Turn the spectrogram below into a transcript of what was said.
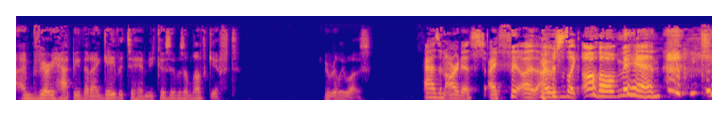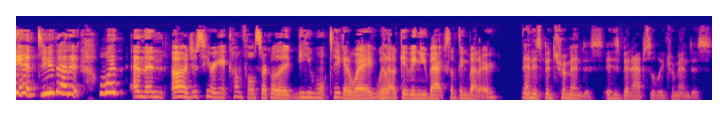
I'm very happy that I gave it to him because it was a love gift. It really was as an artist. I feel, uh, I was just like, oh man, you can't do that. At, what? And then, uh, just hearing it come full circle that he won't take it away without nope. giving you back something better. And it's been tremendous. It has been absolutely tremendous.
